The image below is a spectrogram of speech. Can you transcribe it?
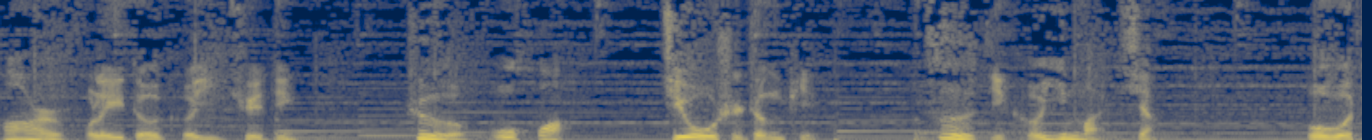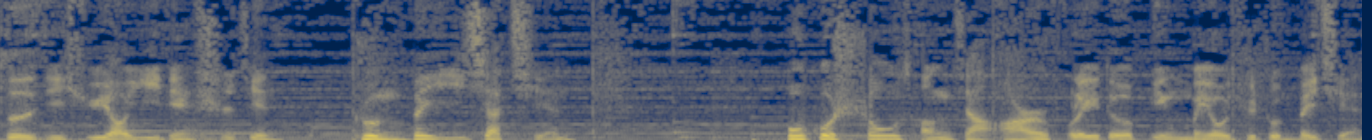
阿尔弗雷德可以确定。这幅画就是正品，自己可以买下。不过自己需要一点时间准备一下钱。不过收藏家阿尔弗雷德并没有去准备钱，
